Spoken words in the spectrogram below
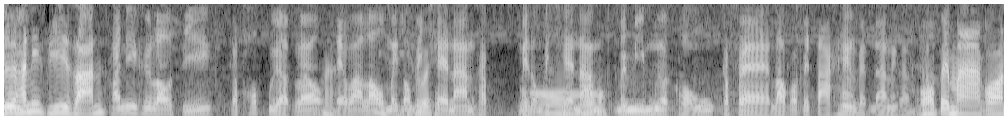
คือฮันนี่สีอีสาน ฮันนี่คือเราสีกระทบเปลือกแล้ว นะแต่ว่าเรามีไม่ต้องสีไปด้วย แช่น้ำครับ ไม่ต้องไปแช่น้ำอ๋อมันมีเมือกของกาแฟเราก็ไปตากแห้งแบบนั้นนะครับอ๋อไปมาก่อน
